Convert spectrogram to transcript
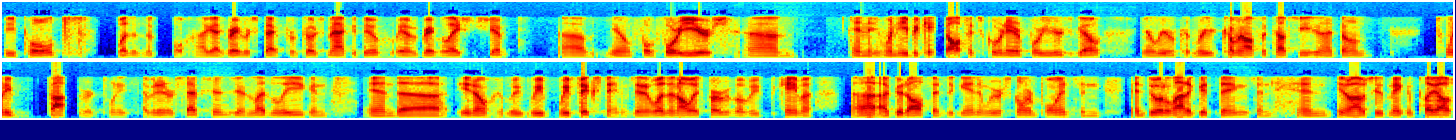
be pulled wasn't the goal. I got great respect for Coach McAdoo. We have a great relationship. Um, you know, for four years, um, and when he became the offense coordinator four years ago, you know, we were we were coming off a tough season. I thrown twenty five or twenty seven interceptions and led the league, and and uh, you know, we we we fixed things, and it wasn't always perfect, but we became a uh, a good offense again, and we were scoring points and and doing a lot of good things, and and you know, obviously making playoffs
